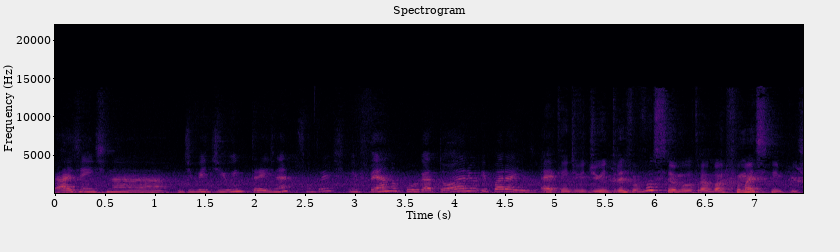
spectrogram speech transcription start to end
a gente na... dividiu em três, né? São três? Inferno, Purgatório e Paraíso. É. Quem dividiu em três foi você. O meu trabalho foi mais simples.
